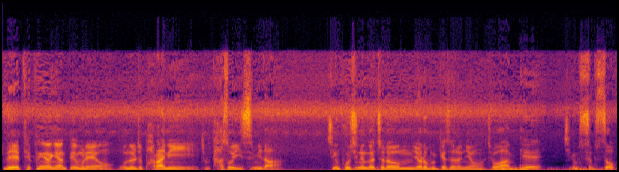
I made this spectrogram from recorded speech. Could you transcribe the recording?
네, 태풍 영향 때문에요. 오늘 좀 바람이 좀 다소 있습니다. 지금 보시는 것처럼 여러분께서는요, 저와 함께 지금 숲속,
